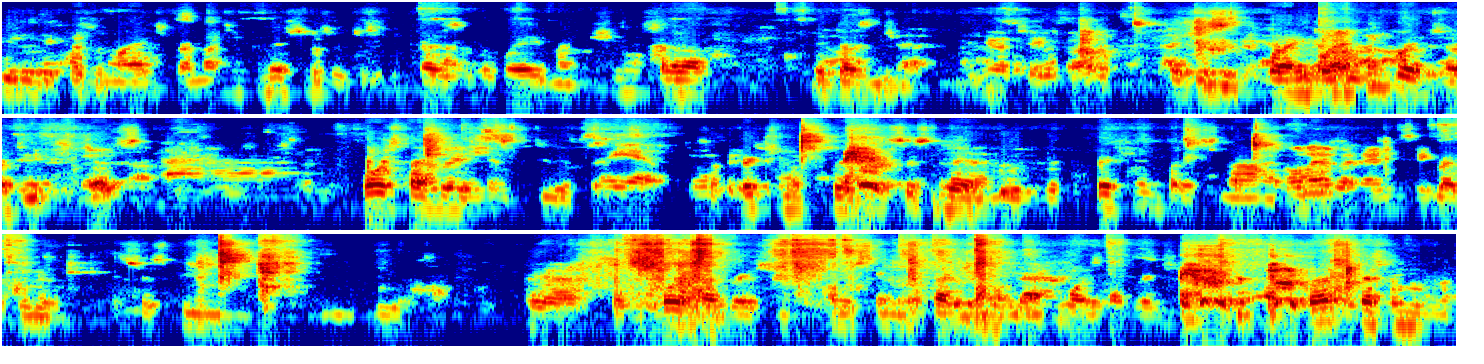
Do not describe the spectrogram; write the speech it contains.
either because of my experimental conditions or just because of the way my machine's set up, it doesn't chatter. You it just, what I, what I think we're observing is just force vibrations due to oh, friction. So friction is the system that moves with the friction, but it's not I don't have anything. residue, it's just being moved. Yeah. So force vibrations, understanding the spectrum of that force vibration. That's definitely,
